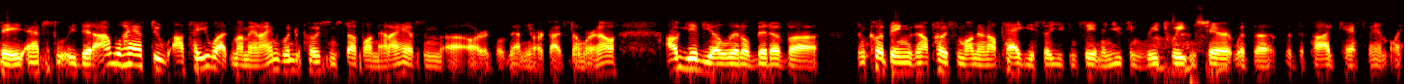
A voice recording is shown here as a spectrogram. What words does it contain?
they absolutely did. I will have to. I'll tell you what, my man. I am going to post some stuff on that. I have some uh, articles down in the archive somewhere, and I'll I'll give you a little bit of uh, some clippings, and I'll post them on there, and I'll tag you so you can see it, and then you can retweet and share it with the with the podcast family.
